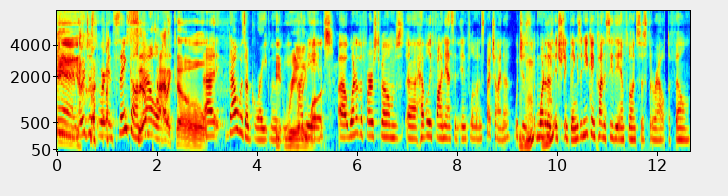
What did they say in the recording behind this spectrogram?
Man, we're just we're in sync on that one. Simpatico. That that was a great movie. It really I mean, was. Uh, one of the first films uh, heavily financed and influenced by China, which is Mm-hmm, one of those interesting things, and you can kind of see the influences throughout the film,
